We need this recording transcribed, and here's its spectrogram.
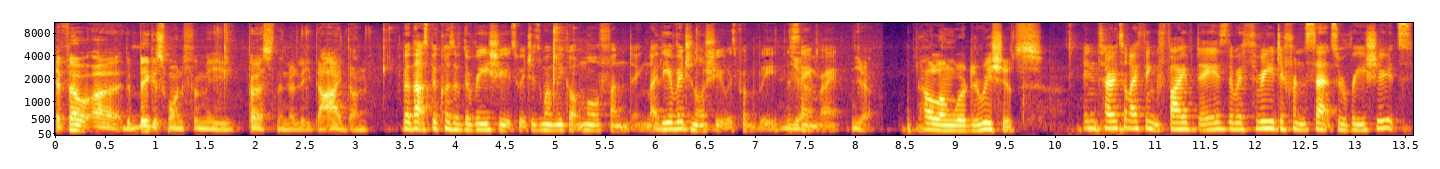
It felt uh, the biggest one for me personally that I'd done. But that's because of the reshoots, which is when we got more funding. Like the original shoot was probably the yeah. same, right? Yeah. How long were the reshoots? In total, I think five days. There were three different sets of reshoots.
